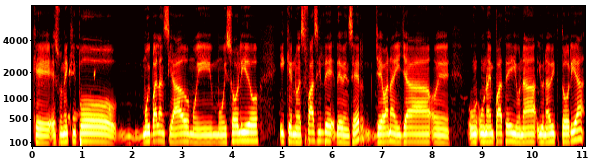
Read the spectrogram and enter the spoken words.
que es un equipo muy balanceado, muy, muy sólido y que no es fácil de, de vencer. Llevan ahí ya eh, un, una empate y una, y una victoria,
